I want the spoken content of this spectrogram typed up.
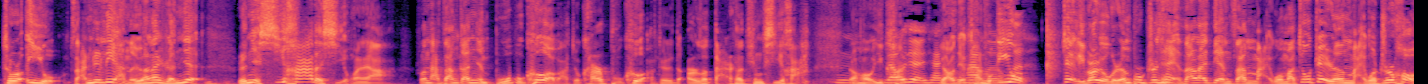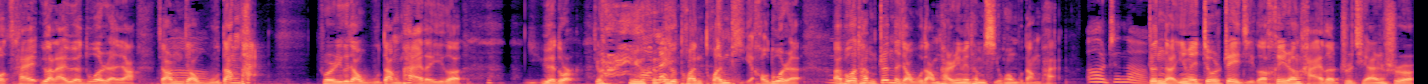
他说：“哎呦，咱这链子原来人家人家嘻哈的喜欢呀。”说：“那咱赶紧补补课吧。”就开始补课。这儿子带着他听嘻哈，然后一看了解一下，了解看出：“哎呦，这里边有个人，不是之前也咱来店咱买过吗？就这人买过之后，才越来越多人呀。叫什么叫武当派？说是一个叫武当派的一个乐队就是一个 一个团团体，好多人啊。不过他们真的叫武当派，是因为他们喜欢武当派。”哦，真的，真的，因为就是这几个黑人孩子之前是，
